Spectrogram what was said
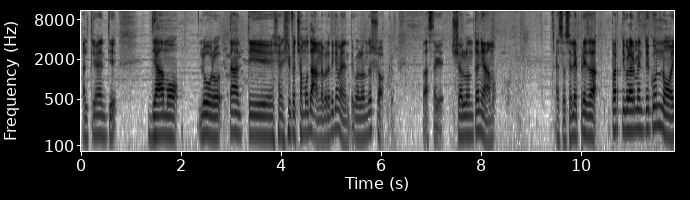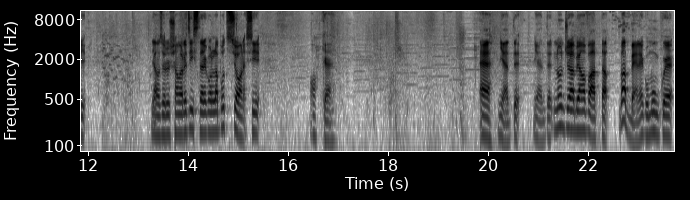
altrimenti diamo loro tanti... cioè gli facciamo danno praticamente con l'onda shock. Basta che ci allontaniamo. Adesso se l'è presa particolarmente con noi. Vediamo se riusciamo a resistere con la pozione. Sì. Ok. Eh, niente. Niente. Non ce l'abbiamo fatta. Va bene, comunque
